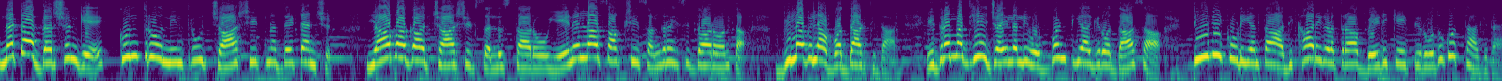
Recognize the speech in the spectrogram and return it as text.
ನಟ ದರ್ಶನ್ಗೆ ಕುಂತ್ರು ನಿಂತ್ರು ಚಾರ್ಜ್ ಶೀಟ್ನದ್ದೇ ಟೆನ್ಷನ್. ಯಾವಾಗ ಚಾರ್ಜ್ ಶೀಟ್ ಸಲ್ಲಿಸ್ತಾರೋ, ಏನೆಲ್ಲ ಸಾಕ್ಷಿ ಸಂಗ್ರಹಿಸಿದ್ದಾರೋ ಅಂತ ವಿಲ ವಿಲ ಒದ್ದಾಡ್ತಿದ್ದಾರೆ. ಇದರ ಮಧ್ಯೆ ಜೈಲಲ್ಲಿ ಒಬ್ಬಂಟಿಯಾಗಿರೋ ದಾಸ ಟಿವಿ ಕೊಡಿ ಅಂತ ಅಧಿಕಾರಿಗಳ ಹತ್ರ ಬೇಡಿಕೆ ಇಟ್ಟಿರೋದು ಗೊತ್ತಾಗಿದೆ.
